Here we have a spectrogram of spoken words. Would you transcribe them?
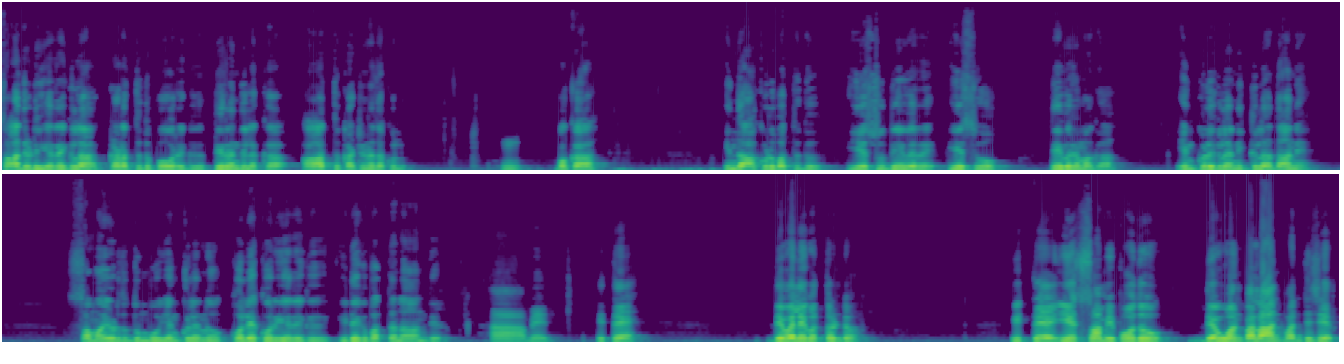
ಸಾದಿಡು ಎರೆಗ್ಲ ಕಡತದ ಪೋವರೆಗ್ ತೀರಂದಿಲಕ್ಕ ಆತು ಕಠಿಣದ ಕುಲು. ಬೊಕ್ಕ ಇಂದ ಆಕುಳು ಬತ್ತದು ಏಸು ದೇವರೇ ಏಸು ದೇವರ ಮಗ ಎಂಕುಳಿಗಳ ನಿಕ್ಕಲ ದಾನೆ ಸಮಯ ಹಿಡಿದು ದುಂಬು ಎಂಕುಳೆನು ಕೊಲೆ ಕೊರಿಯರಿಗೆ ಇಡೆಗೆ ಬತ್ತನ ಅಂದೇರು. ಹಾಂ ಮೇನ್ ಇತ್ತೆ ದೇವಲೇ ಗೊತ್ತುಂಟು? ಇತ್ತೆ ಏಸು ಸ್ವಾಮಿ ಪೋದು ದೆವ್ವನ್ ಬಲ ಅಂತ ಪಂತಿಸೇರು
